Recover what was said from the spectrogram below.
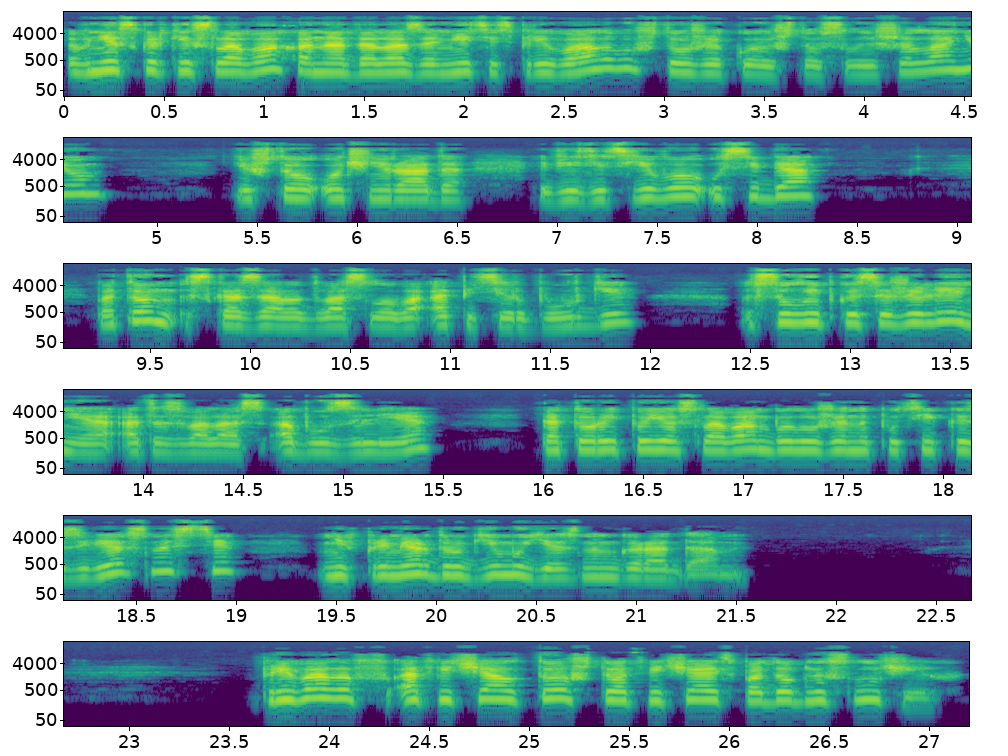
В нескольких словах она дала заметить Привалову, что уже кое-что слышала о нем и что очень рада видеть его у себя. Потом сказала два слова о Петербурге, с улыбкой сожаления отозвалась об узле, который, по ее словам, был уже на пути к известности, не в пример другим уездным городам. Привалов отвечал то, что отвечает в подобных случаях,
